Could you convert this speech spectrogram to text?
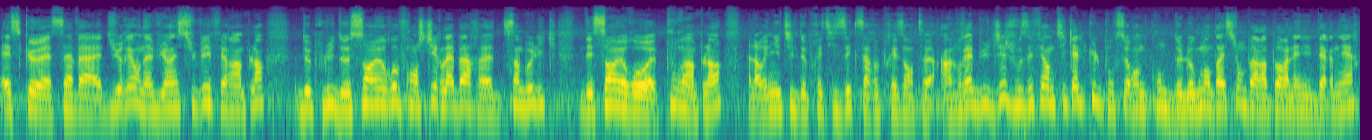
est-ce que ça va durer? On a vu un SUV faire un plein de plus de 100 euros, franchir la barre symbolique des 100 euros pour un plein. Alors inutile de préciser que ça représente un vrai budget. Je vous ai fait un petit calcul pour se rendre compte de l'augmentation par rapport à l'année dernière.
